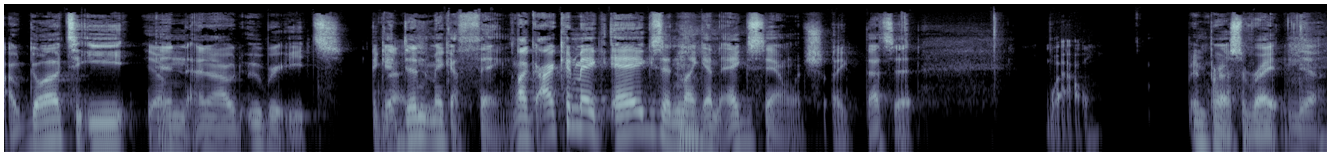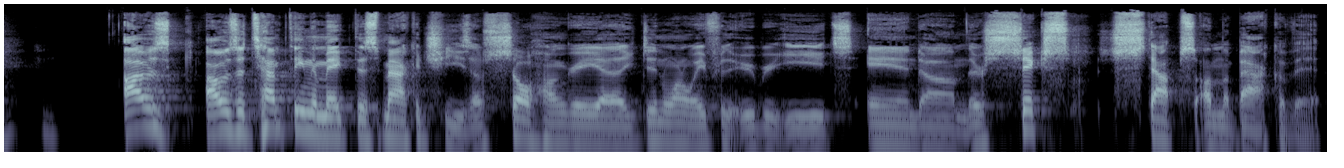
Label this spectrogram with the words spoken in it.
I would go out to eat Yep. and, and I would Uber Eats. Like, I Nice. didn't make a thing. Like, I could make eggs and like an egg sandwich. Like, that's it. wow, Impressive, right? yeah, I was I was attempting to make this mac and cheese. I was so hungry. I didn't want to wait for the Uber Eats, and um, there's six steps on the back of it,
